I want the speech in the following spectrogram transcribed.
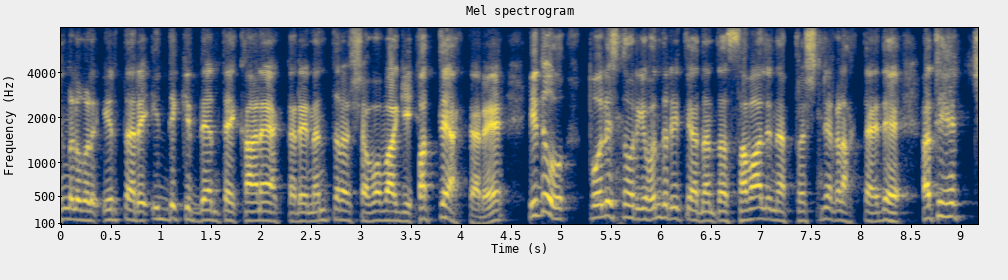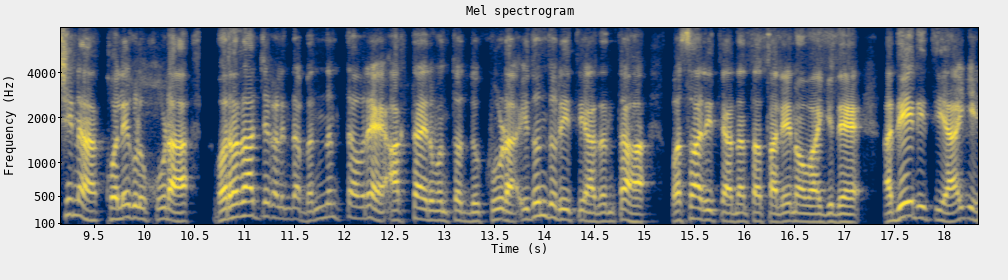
ತಿಂಗಳುಗಳು ಇರ್ತಾರೆ ಇದ್ದಕ್ಕಿದ್ದಂತೆ ಕಾಣೆ ಆಗ್ತಾರೆ, ನಂತರ ಶವವಾಗಿ ಪತ್ತೆ ಆಗ್ತಾರೆ. ಇದು ಪೊಲೀಸ್ನವರಿಗೆ ಒಂದು ರೀತಿಯಾದಂತಹ ಸವಾಲಿನ ಪ್ರಶ್ನೆಗಳಾಗ್ತಾ ಇದೆ. ಅತಿ ಹೆಚ್ಚಿನ ಕೊಲೆಗಳು ಕೂಡ ಹೊರ ರಾಜ್ಯಗಳಿಂದ ಬಂದಂತವರೇ ಆಗ್ತಾ ಇರುವಂತದ್ದು ಕೂಡ ಇದೊಂದು ರೀತಿಯಾದಂತಹ ಹೊಸ ರೀತಿಯಾದಂತಹ ತಲೆನೋವಾಗಿದೆ. ಅದೇ ರೀತಿಯಾಗಿ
